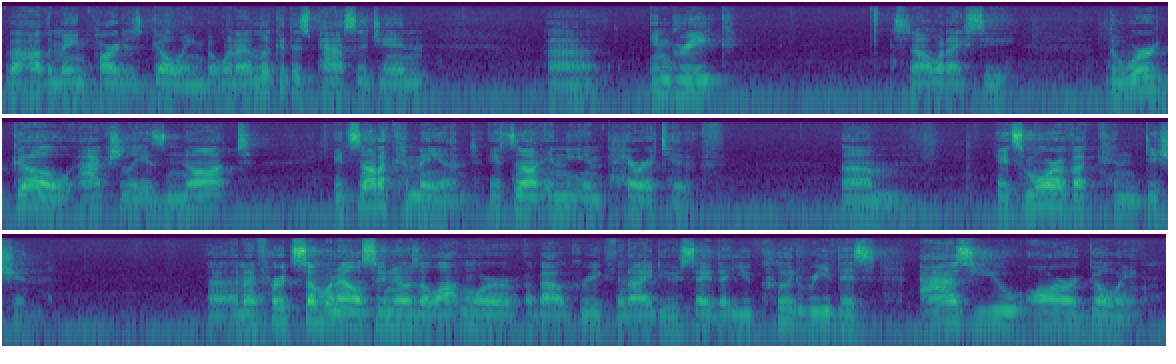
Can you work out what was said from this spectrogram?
about how the main part is going, but when I look at this passage in, uh, in Greek, it's not what I see. The word go actually is not, it's not a command. It's not in the imperative. Um, it's more of a condition. Uh, and I've heard someone else who knows a lot more about Greek than I do say that you could read this as you are going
